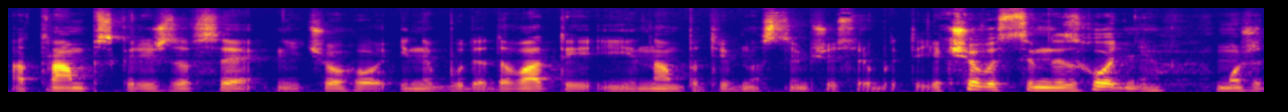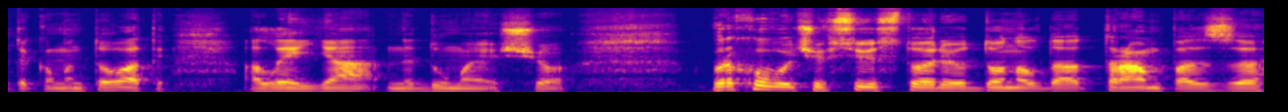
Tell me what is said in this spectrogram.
а Трамп, скоріш за все, нічого і не буде давати, і нам потрібно з цим щось робити. Якщо ви з цим не згодні, можете коментувати, але я не думаю, що. Враховуючи всю історію Дональда Трампа з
